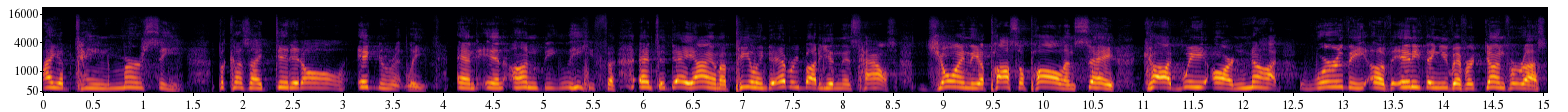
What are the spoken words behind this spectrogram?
I obtained mercy because I did it all ignorantly and in unbelief. And today I am appealing to everybody in this house. Join the Apostle Paul and say, God, we are not worthy of anything you've ever done for us.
